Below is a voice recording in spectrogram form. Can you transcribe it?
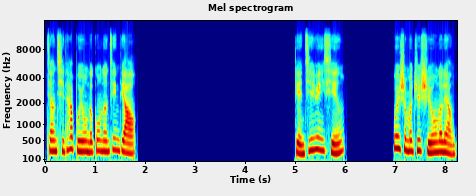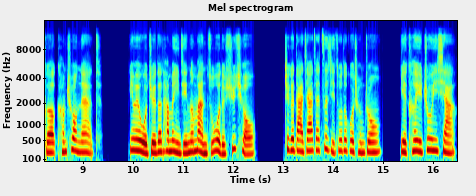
将其他不用的功能禁掉，点击运行。为什么只使用了两个 ControlNet？因为我觉得它们已经能满足我的需求。这个大家在自己做的过程中也可以注意下。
